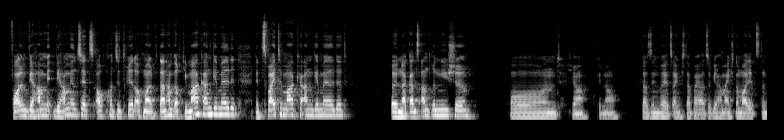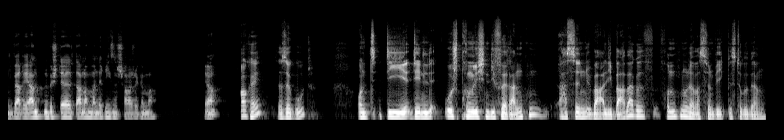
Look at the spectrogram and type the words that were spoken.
vor allem, wir haben, wir haben uns jetzt auch konzentriert auf mal, dann haben wir auch die Marke angemeldet, eine zweite Marke angemeldet, in einer ganz anderen Nische. Und ja, genau. Da sind wir jetzt eigentlich dabei. Also wir haben eigentlich nochmal jetzt dann die Varianten bestellt, da nochmal eine Riesencharge gemacht. Ja. Okay, sehr, sehr gut. Und die, den ursprünglichen Lieferanten, hast du den über Alibaba gefunden oder was für einen Weg bist du gegangen?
